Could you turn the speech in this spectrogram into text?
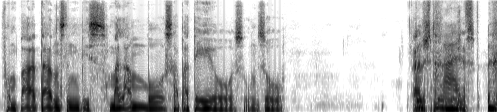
Vom Bartanzen bis Malambo, Zapateos und so. Alles Mögliche.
